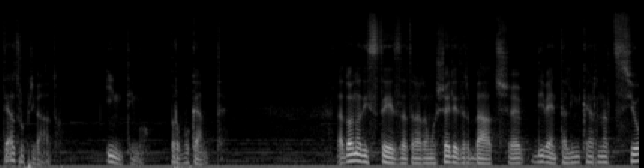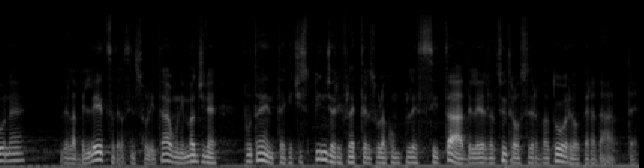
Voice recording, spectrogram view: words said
teatro privato, intimo, provocante. La donna distesa tra ramoscelli ed erbacce diventa l'incarnazione della bellezza, della sensualità, un'immagine potente che ci spinge a riflettere sulla complessità delle relazioni tra osservatore e opera d'arte.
